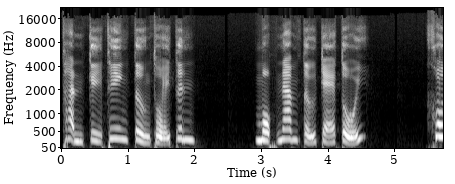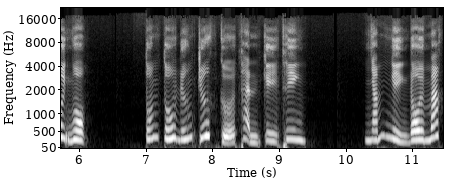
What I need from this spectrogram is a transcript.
Thành kỳ thiên tường thủy tinh. Một nam tử trẻ tuổi. Khôi ngột. Tuấn tú đứng trước cửa thành kỳ thiên. Nhắm nghiền đôi mắt.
